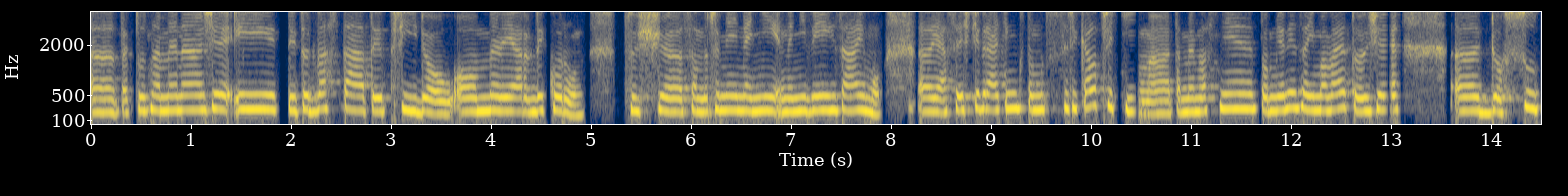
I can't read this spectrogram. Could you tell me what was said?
eh, tak to znamená, že i tyto dva státy přijdou o miliardy korun, což eh, samozřejmě není, není v jejich zájmu. Eh, já se ještě vrátím k tomu, co jsi říkal předtím. Tam je vlastně poměrně zajímavé to, že dosud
